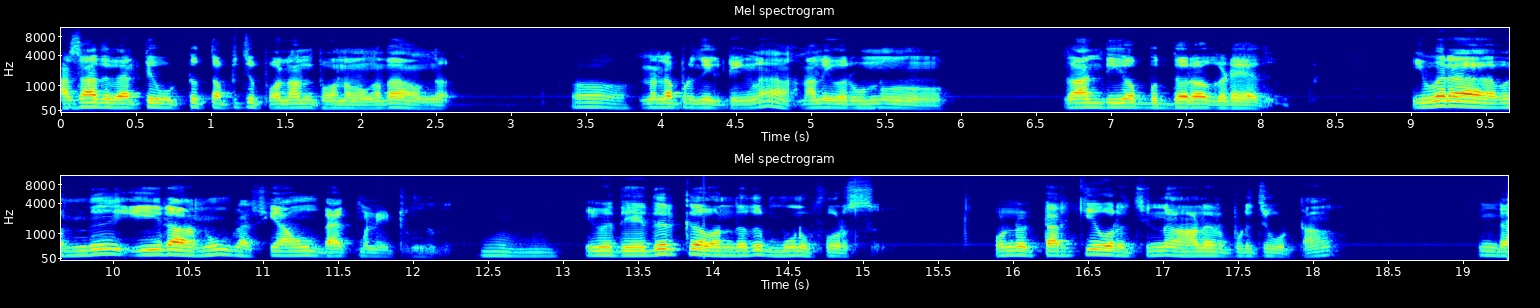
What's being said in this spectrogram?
அசாது விரட்டி விட்டு தப்பிச்சு போகலான்னு போனவங்க தான் அவங்க. ஓ. நல்லா புரிஞ்சுக்கிட்டீங்களா? நான் இவர் ஒன்றும் காந்தியோ புத்தரோ கிடையாது. இவரை வந்து ஈரானும் ரஷ்யாவும் பேக் பண்ணிட்டு இருந்தது. இவரை எதிர்க்க வந்தது மூணு ஃபோர்ஸ் ஒன்று டர்க்கி ஒரு சின்ன ஆளை பிடிச்சி விட்டான். இந்த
